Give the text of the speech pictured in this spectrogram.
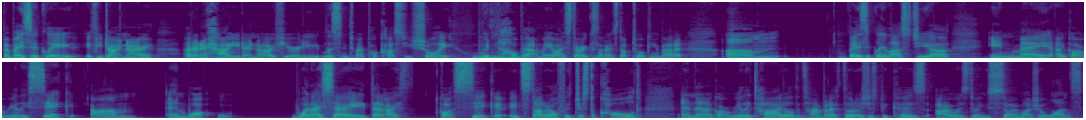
but basically, if you don't know, I don't know how you don't know. If you're already listening to my podcast, you surely would know about me and my story because I don't stop talking about it. Um, basically, last year in May, I got really sick. Um, and what when I say that I got sick, it, it started off with just a cold and then I got really tired all the time. But I thought it was just because I was doing so much at once.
